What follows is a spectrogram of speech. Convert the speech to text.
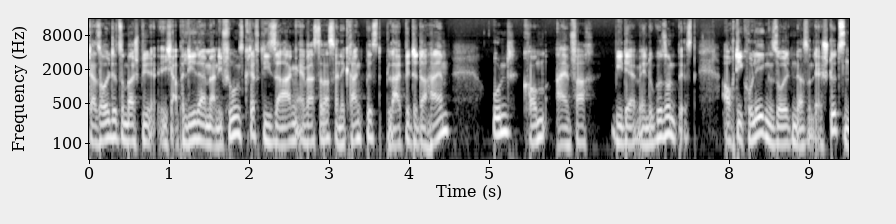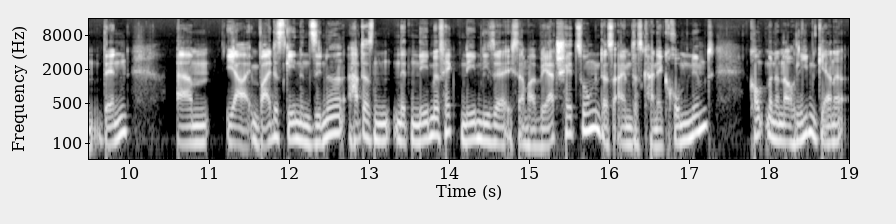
Da sollte zum Beispiel, ich appelliere da immer an die Führungskräfte, die sagen, ey, weißt du was, wenn du krank bist, bleib bitte daheim und komm einfach wieder, wenn du gesund bist. Auch die Kollegen sollten das unterstützen, denn ähm, ja, im weitestgehenden Sinne hat das einen netten Nebeneffekt. Neben dieser, ich sag mal, Wertschätzung, dass einem das keiner krumm nimmt, kommt man dann auch liebend gerne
